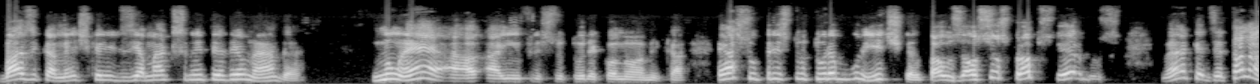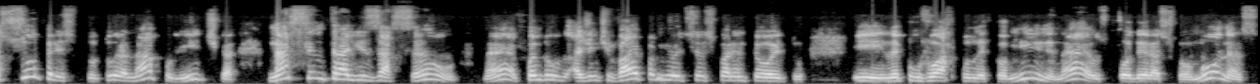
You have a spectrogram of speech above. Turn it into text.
basicamente que ele dizia Marx não entendeu nada. Não é a, a infraestrutura econômica, é a superestrutura política, para usar os seus próprios termos. Né? Quer dizer, está na superestrutura, na política, na centralização. Né? Quando a gente vai para 1848 e Le Pouvoir pour les Communes, né? os poderes comunas,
